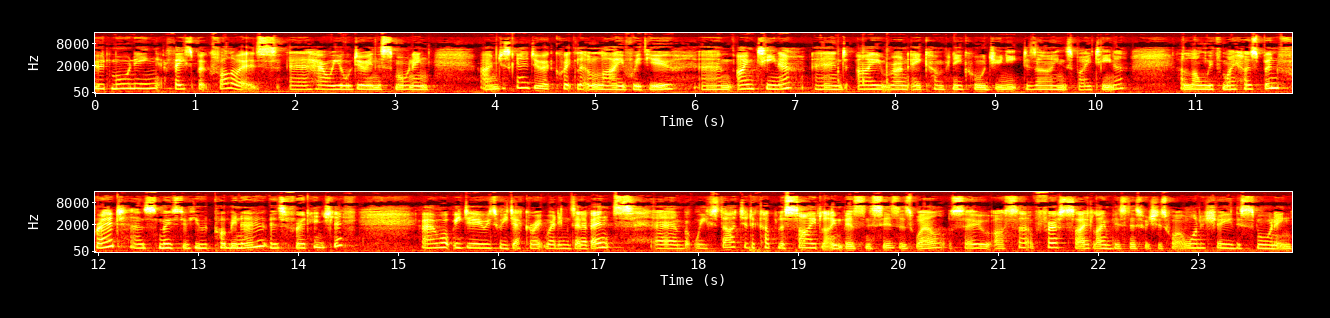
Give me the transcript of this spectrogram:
Good morning, Facebook followers. Uh, how are you all doing this morning? I'm just going to do a quick little live with you. Um, I'm Tina and I run a company called Unique Designs by Tina, along with my husband Fred, as most of you would probably know as Fred Hinchliffe. Uh, what we do is we decorate weddings and events, um, but we've started a couple of sideline businesses as well. So our first sideline business, which is what I want to show you this morning,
